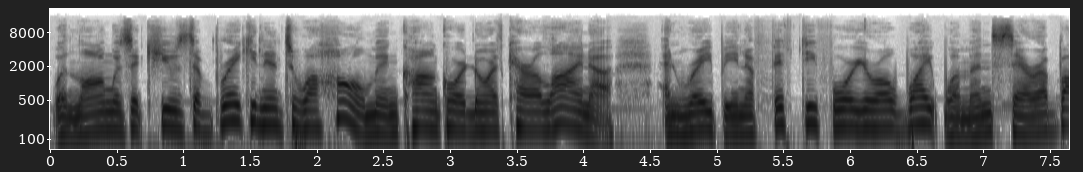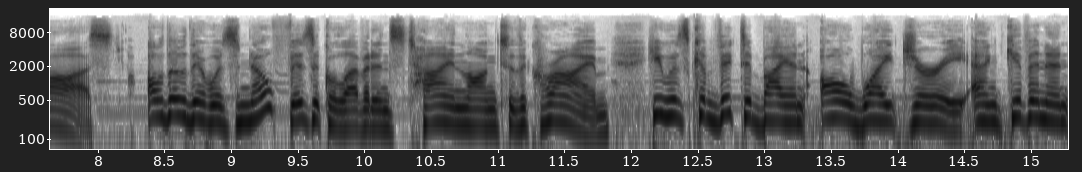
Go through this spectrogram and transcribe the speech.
when Long was accused of breaking into a home in Concord, North Carolina, and raping a 54 year old white woman, Sarah Bost. Although there was no physical evidence tying Long to the crime, he was convicted by an all white jury and given an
